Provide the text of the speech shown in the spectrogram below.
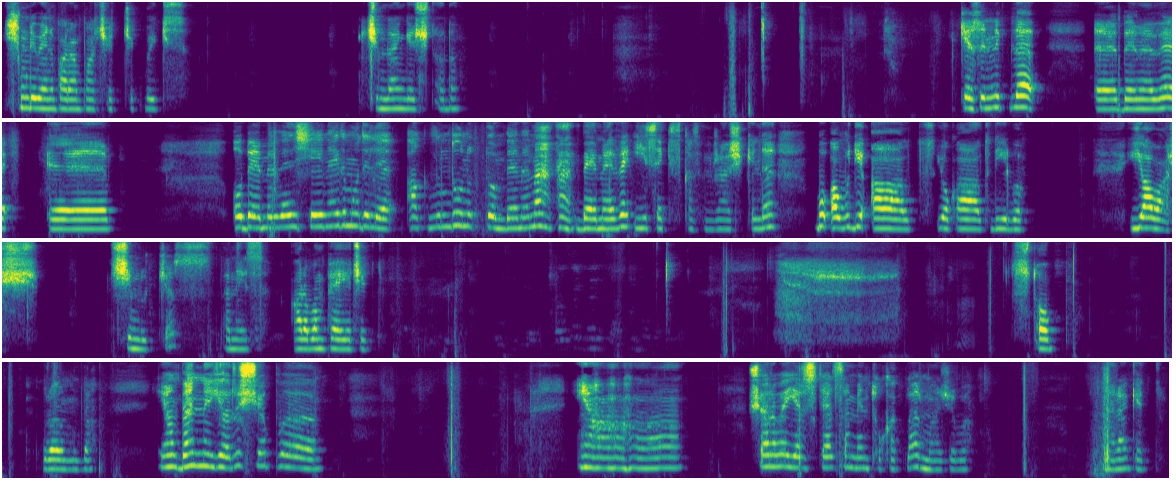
Şimdi beni paramparça edecek bu ikisi. İçimden geçti adam. Kesinlikle e, BMW e, o BMW şey neydi modeli? Aklımda unuttum. BMW heh, BMW i8 kazanır şekilde. Bu Audi A6 yok A6 değil bu. Yavaş. Şimdi uçacağız. Da neyse. Arabamı P'ye çektim. Stop. Duralım burada. Ya benle yarış yapın. Ya. Şu arabaya yarış dersen beni tokatlar mı acaba? Merak ettim.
